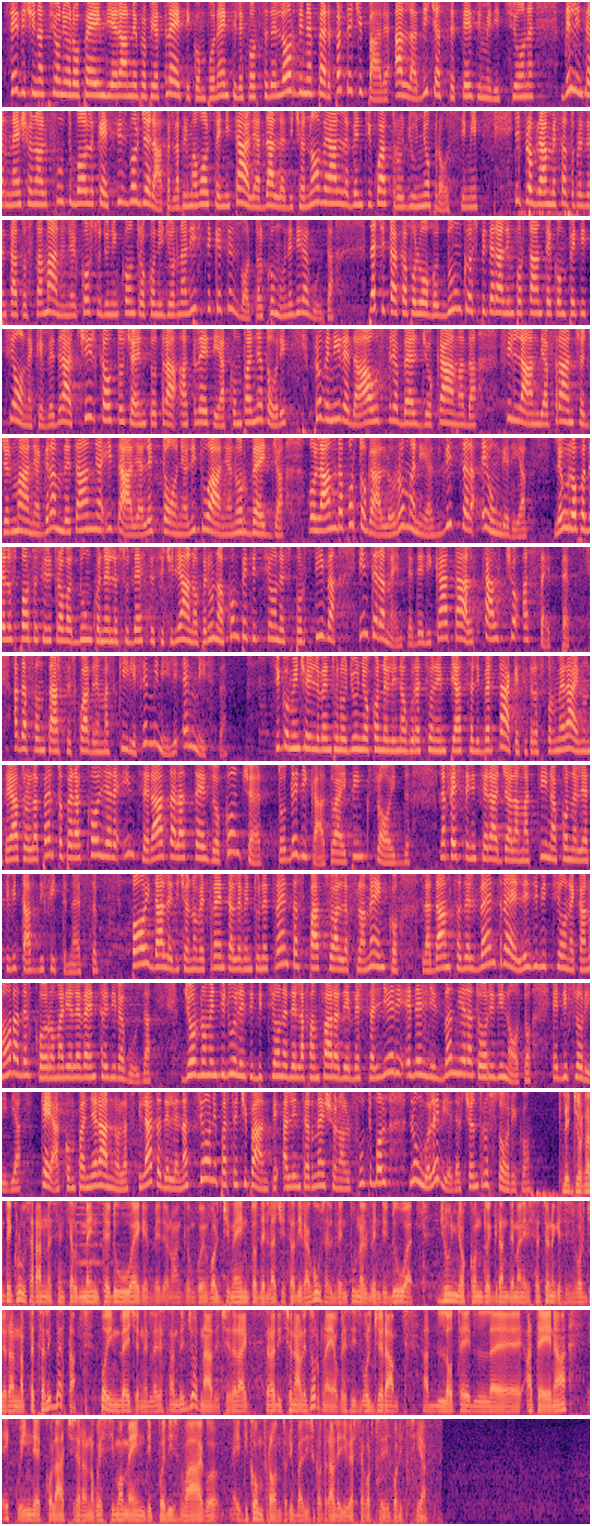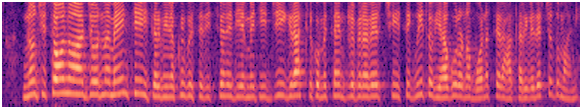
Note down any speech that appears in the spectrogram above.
16 nazioni europee invieranno i propri atleti, componenti le forze dell'ordine, per partecipare alla diciassettesima edizione dell'International Football che si svolgerà per la prima volta in Italia dal 19 al 24 giugno prossimi. Il programma è stato presentato stamane nel corso di un incontro con i giornalisti che si è svolto al comune di Ragusa. La città capoluogo dunque ospiterà l'importante competizione che vedrà circa 800 tra atleti e accompagnatori provenire da Austria, Belgio, Canada, Finlandia, Francia, Germania, Gran Bretagna, Italia, Lettonia, Lituania, Norvegia, Olanda, Portogallo, Romania, Svizzera e Ungheria. L'Europa dello sport si ritrova dunque nel sud-est siciliano per una competizione sportiva interamente dedicata al calcio a sette, ad affrontarsi squadre maschili, femminili e miste. Si comincia il 21 giugno con l'inaugurazione in Piazza Libertà che si trasformerà in un teatro all'aperto per accogliere in serata l'atteso concerto dedicato ai Pink Floyd. La festa inizierà già la mattina con le attività di fitness. Poi dalle 19.30 alle 21.30 spazio al flamenco, la danza del ventre e l'esibizione canora del coro Marielle Ventre di Ragusa. Giorno 22 l'esibizione della fanfara dei bersaglieri e degli sbandieratori di Noto e di Floridia, che accompagneranno la sfilata delle nazioni partecipanti all'International Football lungo le vie del centro storico. Le giornate clou saranno essenzialmente due che vedono anche un coinvolgimento della città di Ragusa il 21 e il 22 giugno con due grandi manifestazioni che si svolgeranno a Piazza Libertà, poi invece nelle restanti giornate ci sarà il tradizionale torneo che si svolgerà all'hotel eh, Atena e quindi ecco là ci saranno questi momenti poi di svago e di confronto ribadisco tra le diverse forze di polizia. Non ci sono aggiornamenti, termina qui questa edizione di MTG, grazie come sempre per averci seguito, vi auguro una buona serata, arrivederci a domani.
